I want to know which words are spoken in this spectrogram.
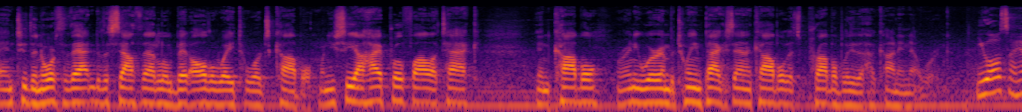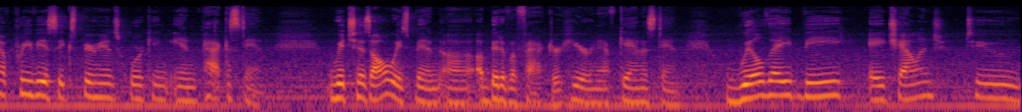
and to the north of that and to the south of that a little bit, all the way towards Kabul. When you see a high profile attack in Kabul or anywhere in between Pakistan and Kabul, it's probably the Haqqani network. You also have previous experience working in Pakistan, which has always been uh, a bit of a factor here in Afghanistan. Will they be a challenge to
